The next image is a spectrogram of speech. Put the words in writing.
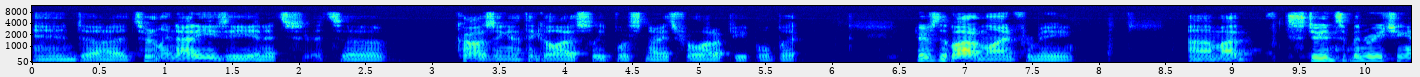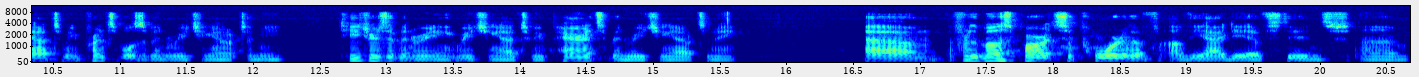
and uh, it's certainly not easy, and it's it's uh, causing, I think, a lot of sleepless nights for a lot of people. But here's the bottom line for me. Um, I've, students have been reaching out to me, principals have been reaching out to me, teachers have been reading, reaching out to me, parents have been reaching out to me. Um, for the most part, supportive of the idea of students um,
